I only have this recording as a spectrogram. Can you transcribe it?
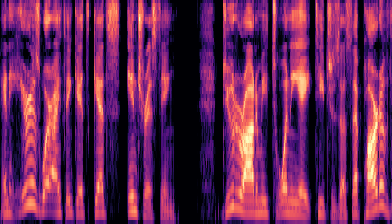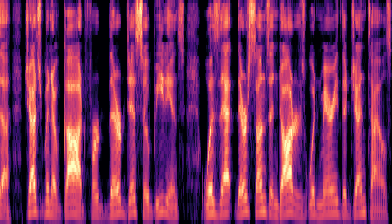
And here's where I think it gets interesting. Deuteronomy 28 teaches us that part of the judgment of God for their disobedience was that their sons and daughters would marry the Gentiles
